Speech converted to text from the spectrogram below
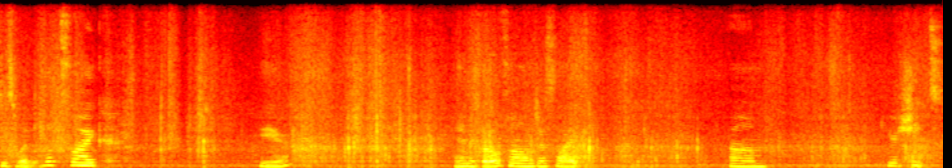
this is what it looks like here. And it goes on just like um, your sheets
